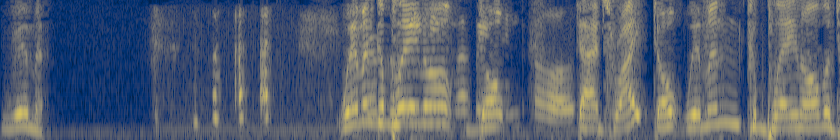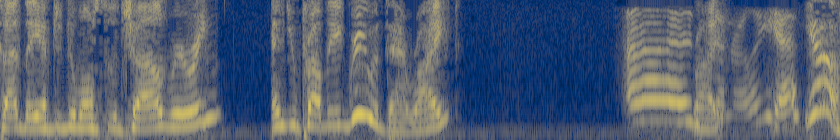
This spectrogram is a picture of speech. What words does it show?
Women. women complain all don't. That's right. Don't women complain all the time? They have to do most of the child rearing, and you probably agree with that, right? Uh, Right. generally, yes. Yeah.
